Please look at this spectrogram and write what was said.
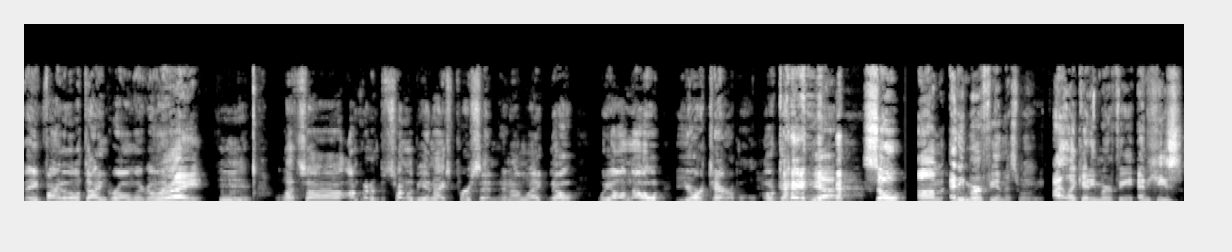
they find a little dying girl and they're going, like, right. "Hmm, let's. uh I'm going to suddenly be a nice person." And I'm like, "No, we all know you're terrible." Okay. yeah. So, um, Eddie Murphy in this movie, I like Eddie Murphy, and he's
